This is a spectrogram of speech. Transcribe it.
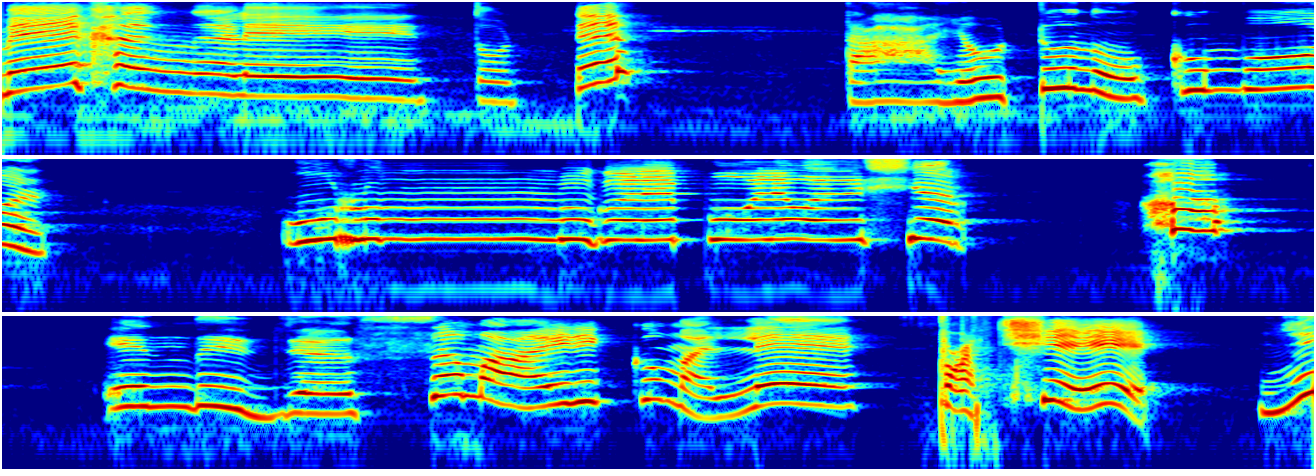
മേഘങ്ങളെ തൊട്ട് താഴോട്ടു നോക്കുമ്പോൾ ഉറുമ്പുകളെ പോലെ മനുഷ്യർ! എന്ത് രസമായിരിക്കുമല്ലേ പക്ഷേ ഈ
